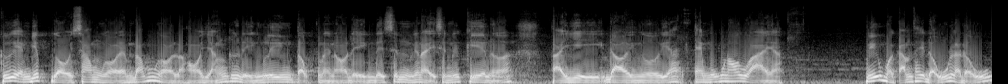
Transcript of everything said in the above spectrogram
Cứ em giúp rồi xong rồi em đóng rồi là họ vẫn cứ điện liên tục này nọ điện để xin cái này xin cái kia nữa. Tại vì đời người á em cũng nói hoài à nếu mà cảm thấy đủ là đủ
